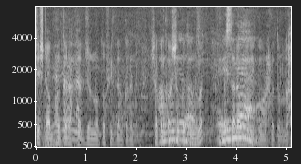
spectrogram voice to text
চেষ্টা অব্যাহত রাখার জন্য তৌফিক দান করেন। সকলকে অসংখ্য ধন্যবাদ। আসসালামু আলাইকুম রহমতুল্লাহ।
